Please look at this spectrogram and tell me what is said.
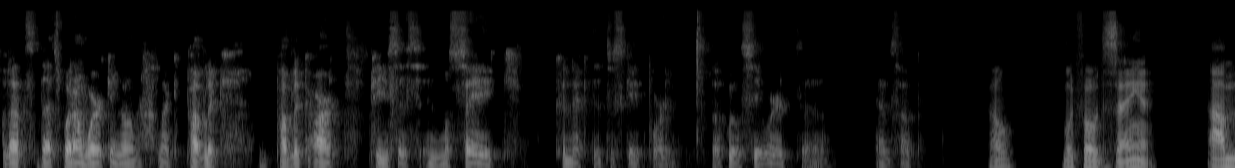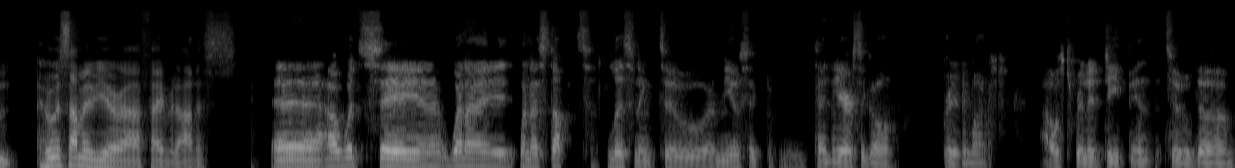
So that's that's what I'm working on, like public public art pieces in mosaic connected to skateboarding. But we'll see where it uh, ends up. Oh, look forward to seeing it. Um, who are some of your uh, favorite artists? Uh, I would say uh, when I when I stopped listening to uh, music ten years ago, pretty much, I was really deep into the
